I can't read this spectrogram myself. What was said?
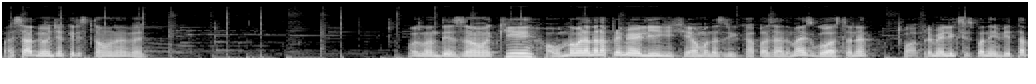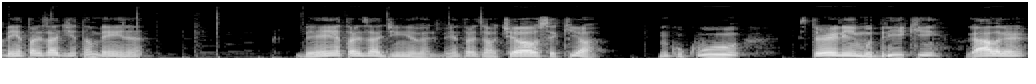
Vai saber onde é que eles estão, né, velho? Holandesão aqui. Ó, vamos dar uma olhada na Premier League, que é uma das ligas que a rapaziada mais gosta, né? Ó, a Premier League, vocês podem ver, tá bem atualizadinha também, né? Bem atualizadinha, velho. Bem atualizada. Chelsea aqui, ó. Nkuku, Sterling, Mudrik, Gallagher,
